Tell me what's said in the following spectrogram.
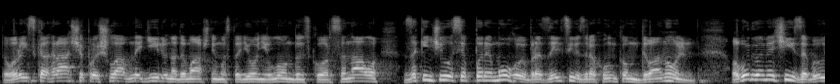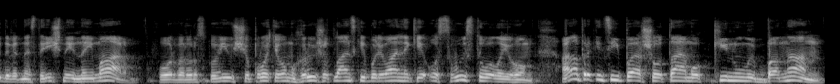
Товариська гра, що пройшла в неділю на домашньому стадіоні лондонського арсеналу, закінчилася перемогою бразильців з рахунком 2-0. Обидва м'ячі забив 19-річний Неймар. Форвард розповів, що протягом гри шотландські болівальники освистували його, а наприкінці першого тайму кинули банан.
